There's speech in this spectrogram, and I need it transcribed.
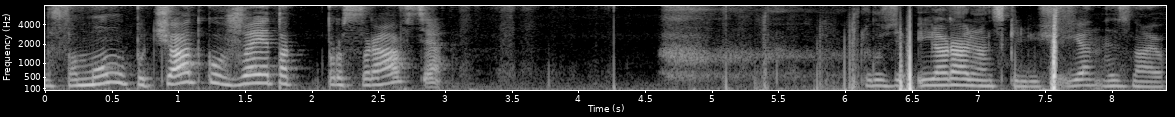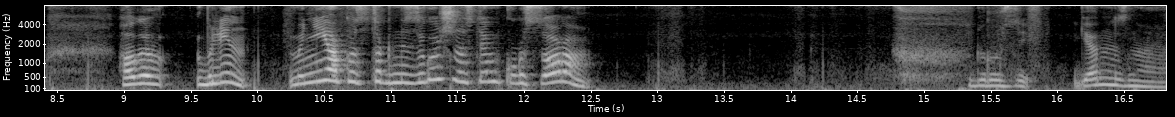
На самому початку вже я так просрався. Друзі, я реально скіліше, я не знаю. Але, блін, мені якось так незручно з тим курсором. Друзі, я не знаю.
